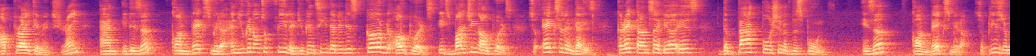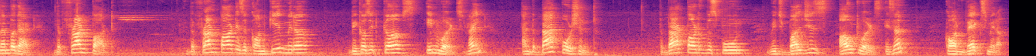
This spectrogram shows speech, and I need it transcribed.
upright image, right? And it is a convex mirror and you can also feel it. You can see that it is curved outwards. It's bulging outwards. So excellent guys. Correct answer here is the back portion of the spoon is a convex mirror. So please remember that the front part, the front part is a concave mirror because it curves inwards, right? and the back portion, the back part of the spoon which bulges outwards is a convex mirror.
